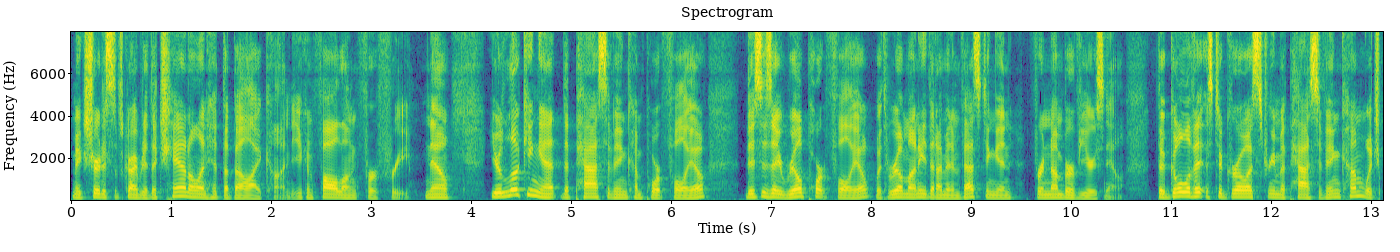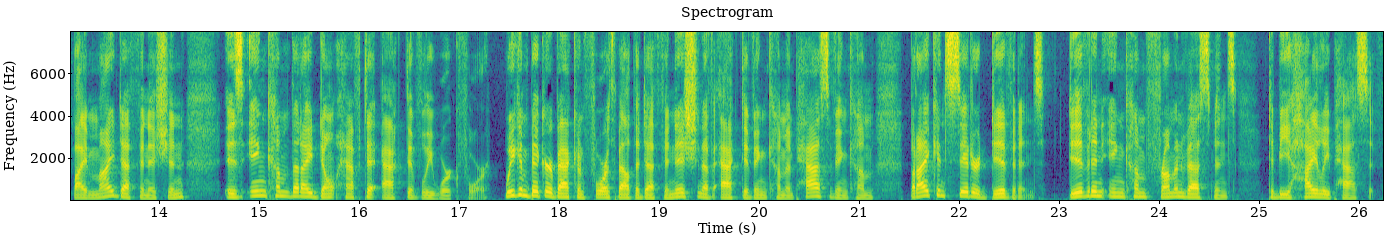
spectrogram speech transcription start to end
make sure to subscribe to the channel and hit the bell icon. You can follow along for free. Now, you're looking at the passive income portfolio. This is a real portfolio with real money that I'm investing in for a number of years now. The goal of it is to grow a stream of passive income, which by my definition is income that I don't have to actively work for. We can bicker back and forth about the definition of active income and passive income, but I consider dividends, dividend income from investments, to be highly passive.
